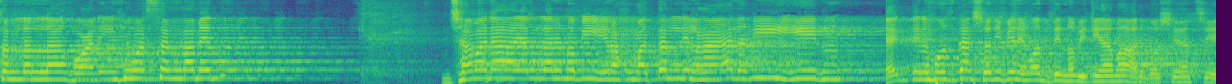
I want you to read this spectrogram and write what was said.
সাল্লাল্লাহু আলাইহি ওয়াসাল্লামের জামানায় আল্লাহর নবী রহমাতাল্লিল আলামিন একদিন হুজরা শরীফের মধ্যে নবীজি আমার বসে আছে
